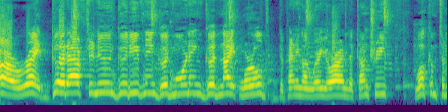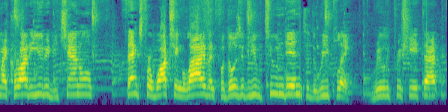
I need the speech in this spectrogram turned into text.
All right. Good afternoon, good evening, good morning, good night, world, depending on where you are in the country. Welcome to my Karate Unity channel. Thanks for watching live and for those of you tuned in to the replay. Really appreciate that.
